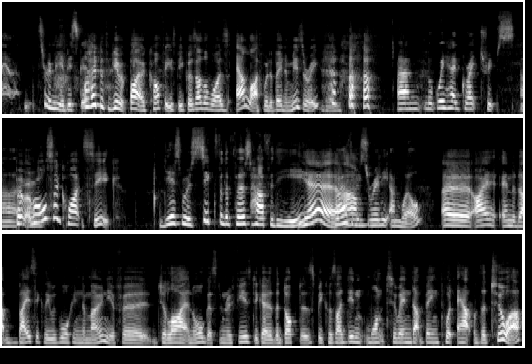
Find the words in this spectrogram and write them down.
Threw me a biscuit. I had to give it bio coffees because otherwise our life would have been a misery. Um, look, we had great trips. Uh, But we're also quite sick. yes, we were sick for the first half of the year. Yeah, both um, of us really unwell. Uh, I ended up basically with walking pneumonia for July and August and refused to go to the doctors because I didn't want to end up being put out of the tour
